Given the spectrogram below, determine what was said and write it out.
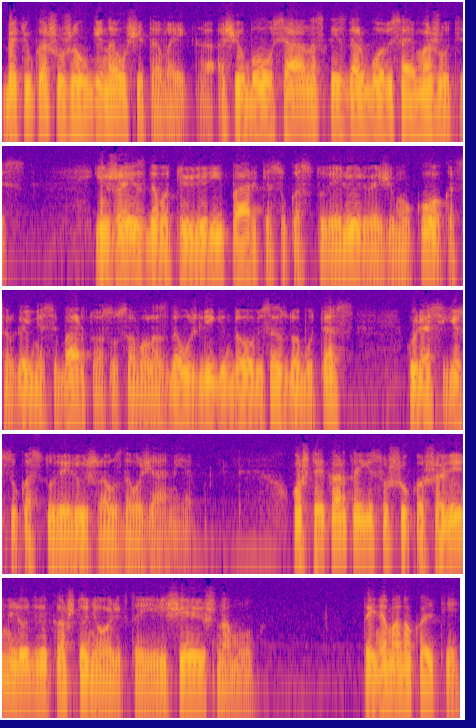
Bet juk aš užauginau šitą vaiką. Aš jau buvau senas, kai jis dar buvo visai mažutis. Įžaisdavo tiuliry parkę su kastuvėliu ir vežimuku, kad sargai nesibartų, o su savo lasda užlygindavo visas duobutes, kurias jis su kastuvėliu išrausdavo žemėje. O štai kartą jis sušuko šalin Liudvika 18 ir išėjo iš namų. Tai ne mano kaltė.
